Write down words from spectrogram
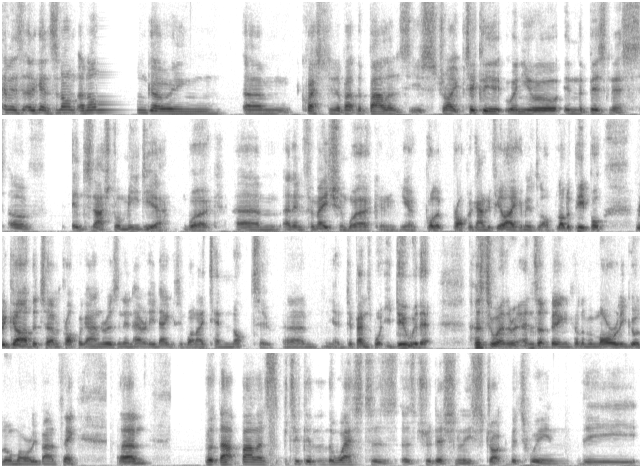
And it's, again, it's an, on, an ongoing um, question about the balance you strike, particularly when you're in the business of international media work um, and information work, and you know, call it propaganda if you like. I mean, a lot, of people regard the term propaganda as an inherently negative one. I tend not to. Um, you know, depends what you do with it as to whether it ends up being kind of a morally good or morally bad thing. Um, but that balance, particularly that the West has, has traditionally struck between the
